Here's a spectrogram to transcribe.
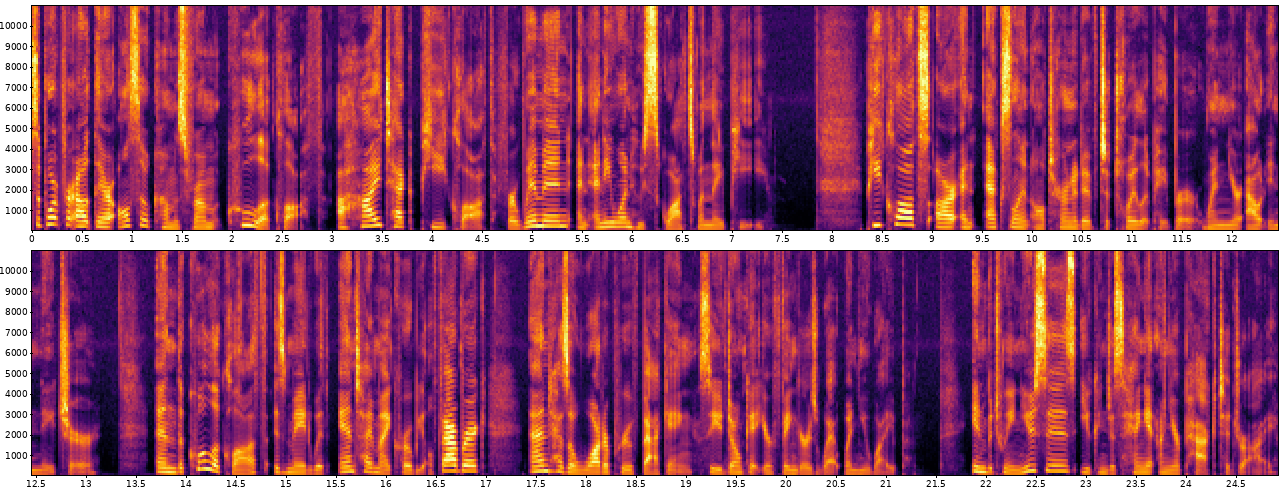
Support for Out There also comes from Kula Cloth, a high tech pee cloth for women and anyone who squats when they pee. Pee cloths are an excellent alternative to toilet paper when you're out in nature. And the Kula cloth is made with antimicrobial fabric and has a waterproof backing so you don't get your fingers wet when you wipe. In between uses, you can just hang it on your pack to dry.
